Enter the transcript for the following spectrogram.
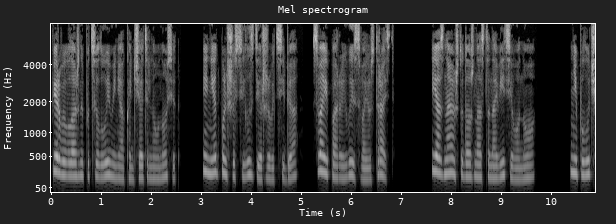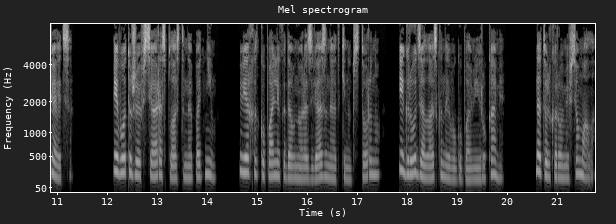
Первый влажный поцелуй меня окончательно уносит, и нет больше сил сдерживать себя, свои порывы и свою страсть. Я знаю, что должна остановить его, но... Не получается. И вот уже вся распластанная под ним. Верх от купальника давно развязан и откинут в сторону, и грудь заласкана его губами и руками. Да только Роме все мало.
